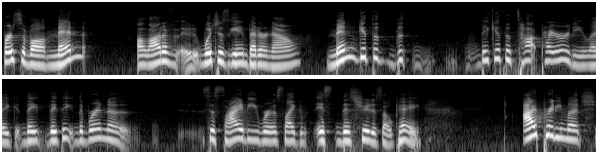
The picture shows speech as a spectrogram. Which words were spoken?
first of all, men a lot of which is getting better now. Men get the, the they get the top priority. Like they they think that we're in a society where it's like it's this shit is okay. I pretty much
